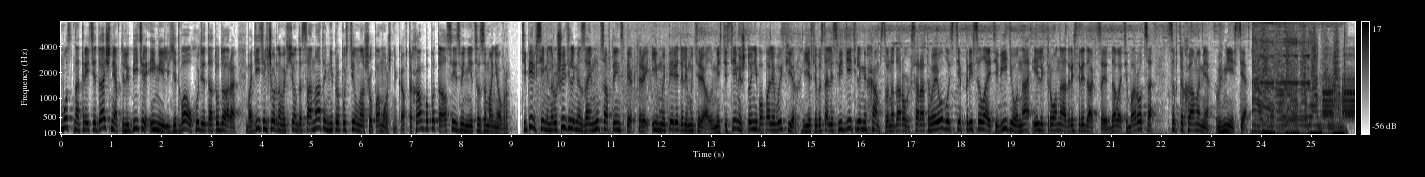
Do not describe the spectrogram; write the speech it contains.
Мост на третьей дачной автолюбитель Эмиль едва уходит от удара. Водитель черного Hyundai Sonata не пропустил нашего помощника. Автохам попытался извиниться за маневр. Теперь всеми нарушителями займутся автоинспекторы, и мы передали материалы вместе с теми, что не попали в эфир. Если вы стали свидетелями хамства на дорогах Саратовой области, присылайте видео на электронный адрес редакции. Давайте бороться с автохамами вместе. Thank you.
